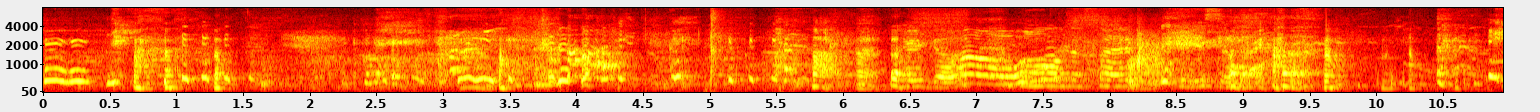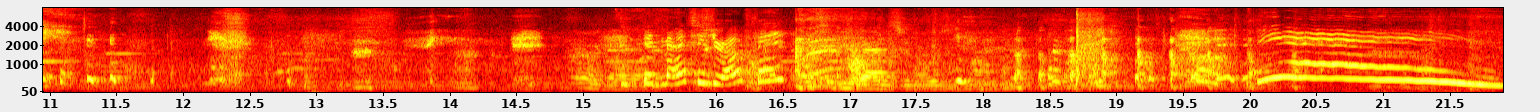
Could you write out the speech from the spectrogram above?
there you go. Oh, on the side of your face. Sorry. It matches your outfit. Yay!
